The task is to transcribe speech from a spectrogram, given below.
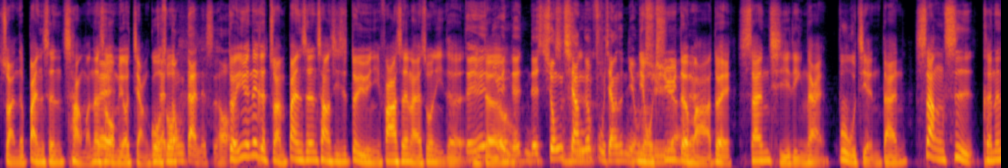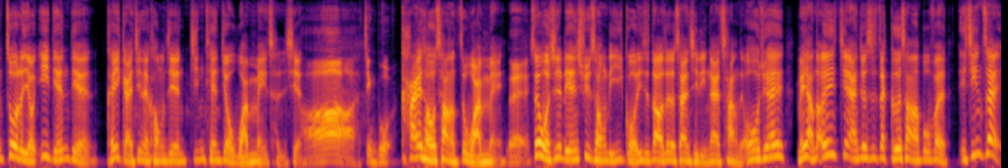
转的半身唱嘛。那时候我们有讲过说，东蛋的时候，对，因为那个转半身唱，其实对于你发声来说，你的你的因为你的你的胸腔跟腹腔是扭扭曲的嘛。对，山崎绫奈不简单，上次可能做的有一点点可以改进的空间。今天就完美呈现啊，进步！开头唱的就完美，对，所以我觉得连续从李果一直到这个山崎绫奈唱的，我觉得哎，没想到哎，竟然就是在歌唱的部分已经在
